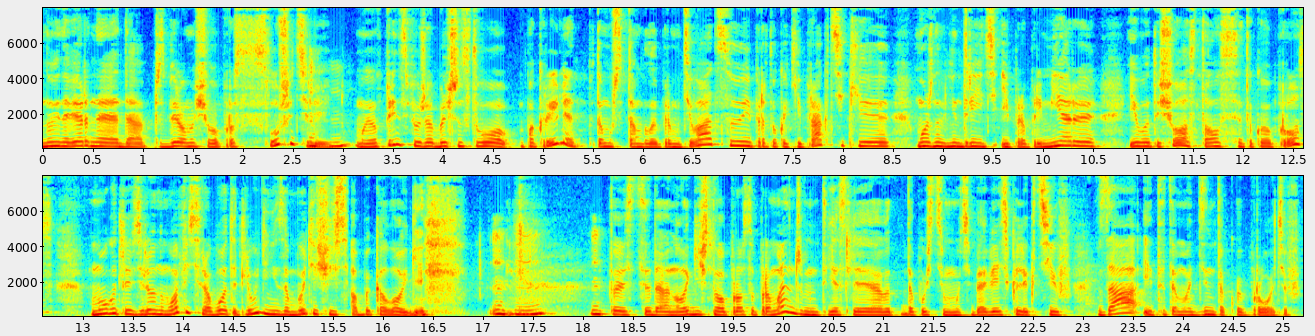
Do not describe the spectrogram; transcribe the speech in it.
Ну и, наверное, да, разберем еще вопрос слушателей. Угу. Мы, в принципе, уже большинство покрыли, потому что там было и про мотивацию, и про то, какие практики можно внедрить, и про примеры. И вот еще остался такой вопрос: могут ли в зеленом офисе работать люди, не заботящиеся об экологии? То есть, да, аналогично вопросу про менеджмент, если, вот, допустим, у тебя весь коллектив за, и ты там один такой против,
